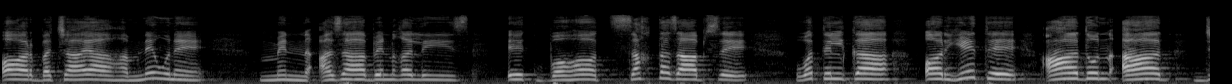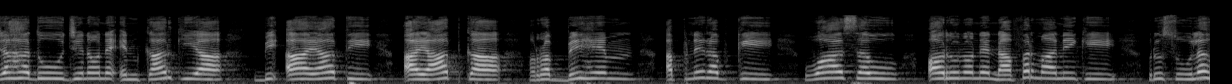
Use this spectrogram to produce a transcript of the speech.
اور بچایا ہم نے انہیں۔ من عذاب غلیظ، ایک بہت سخت عذاب سے۔ و تلکا اور یہ تھے آد ان آد جہدو جنہوں نے انکار کیا بھی آیاتی، آیات کا، ربہم، اپنے رب کی واسو اور انہوں نے نافرمانی کی رسولہ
